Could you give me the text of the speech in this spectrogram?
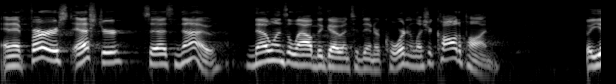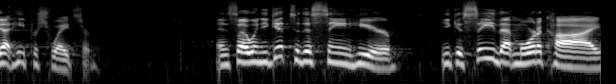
And at first, Esther says, No, no one's allowed to go into the inner court unless you're called upon. But yet he persuades her. And so when you get to this scene here, you can see that Mordecai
